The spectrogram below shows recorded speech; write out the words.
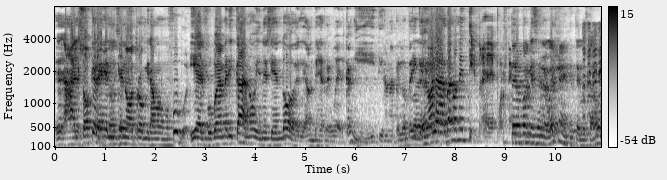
Eh, Ajá, el soccer es el que nosotros miramos como fútbol. Y el fútbol americano viene siendo el donde se revuelcan y tiran la pelota. Y que yo la verdad no le entiendo ese deporte. Pero porque se revuelcan es que te gusta vos.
